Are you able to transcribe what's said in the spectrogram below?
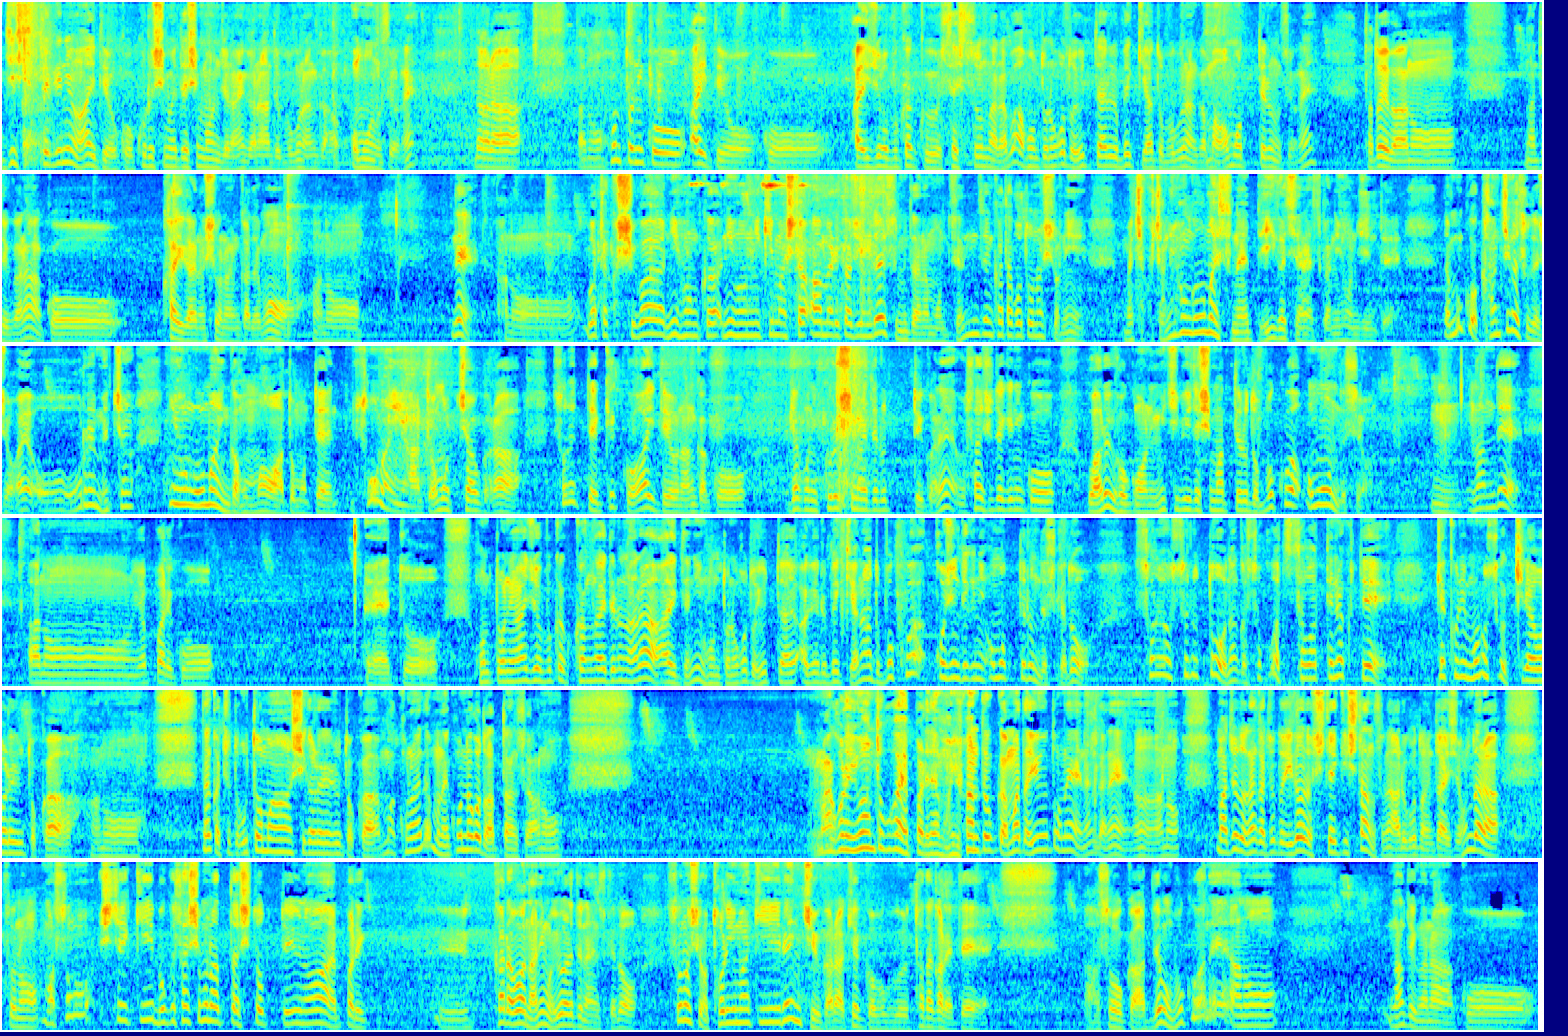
実質的には相手をこう苦しめてしまうんじゃないかなって僕なんか思うんですよね。だからあの本当にこう相手をこう愛情深く接するならば本当のことを言ってやるべきやと僕なんかまあ思ってるんですよね。例えばあのなんていうかなこう海外の人なんかでもあのねあの私は日本か日本に来ましたアメリカ人ですみたいなもん全然片言の人にめちゃくちゃ日本語うまいっすねって言いがちじゃないですか日本人って。向こうは勘違いするでしょ。え俺めっちゃ日本語うまいんかほんまはと思って。そうなんやって思っちゃうからそれって結構相手をなんかこう逆に苦しめてるっていうかね最終的にこう悪い方向に導いてしまってると僕は思うんですよ、うん、なんであのー、やっぱりこうえーと、本当に愛情深く考えてるなら相手に本当のことを言ってあげるべきやなと僕は個人的に思ってるんですけどそれをするとなんかそこは伝わってなくて逆にものすごく嫌われるとか、あのなんかちょっと疎ましがられるとか、まあ、この間もねこんなことあったんですよ。あのまあこれ言わんとこがやっぱりでも言わんとこかまた言うとね なんかね、うん、あのまあちょっとなんかちょっといろいろ指摘したんですねあることに対して。ほんだらそのまあその指摘僕させてもらった人っていうのはやっぱり、えー、からは何も言われてないんですけどその人の取り巻き連中から結構僕叩かれてあそうか。でも僕はねあのなんていうかなこ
